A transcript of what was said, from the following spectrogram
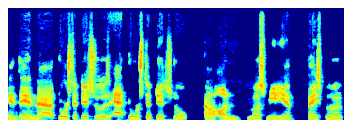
and then uh, Doorstep Digital is at Doorstep Digital uh, on most media. Facebook,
